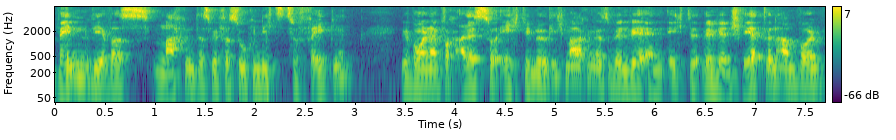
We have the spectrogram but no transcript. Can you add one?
wenn wir was machen, dass wir versuchen, nichts zu faken. Wir wollen einfach alles so echt wie möglich machen. Also wenn wir ein, echte, wenn wir ein Schwert drin haben wollen,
